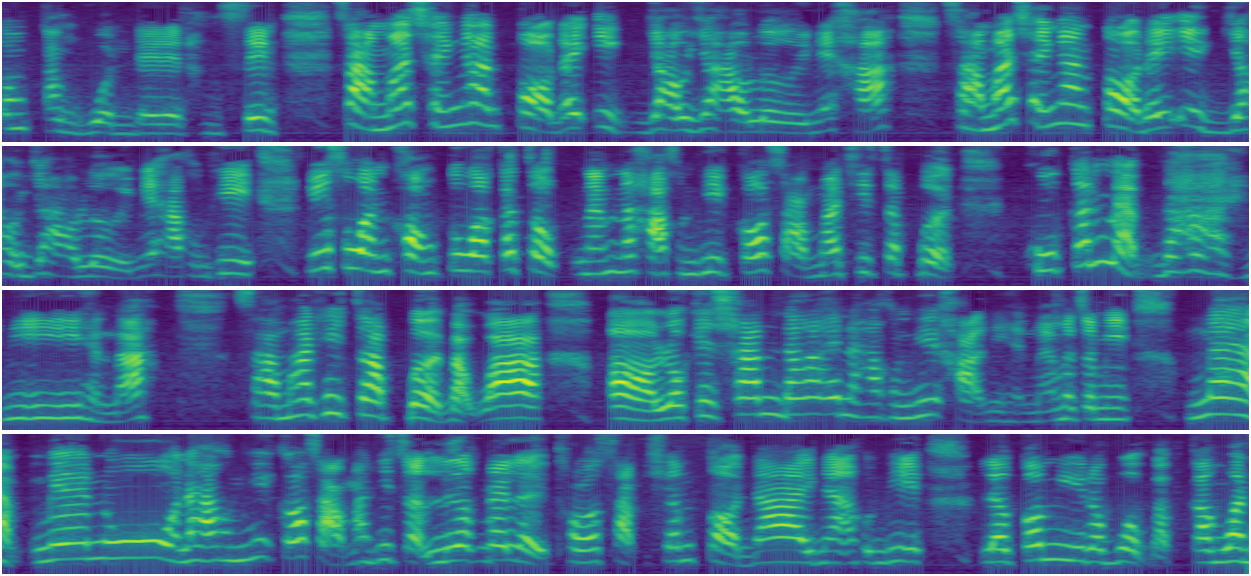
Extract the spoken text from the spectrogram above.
ต้องกังวลใดๆทั้งสิ้น สามารถใช้งานต่อได้อีกยาวๆเลยนะคะ สามารถใช้งานต่อได้อีกยาวๆเลยนะคะคุณพี่ในส่วนของตัวกระจกนั้นนะคะ คุณพี่ก็สามารถที่จะเปิด Google Map ได้นี่เห็นไหม สามารถที่จะเปิดแบบว่าเอ่อโลเคชันได้นะคะคุณพี่ค่ะนี่เห็นไหมมันจะมีแมปเมนูนะคะคุณพี่ก็สามารถที่จะเลือกได้เลย โทรศัพท์เชื่อมต่อได้นะคุณพี่แล้วก็มีระบบแบบกลางวัน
